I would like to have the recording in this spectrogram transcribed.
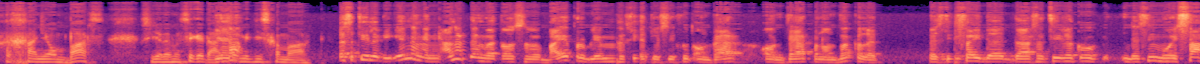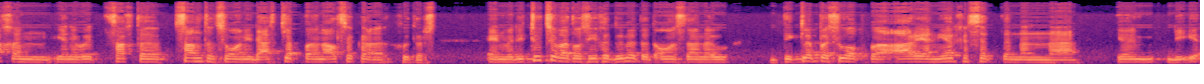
gaan jy hom bars. So jy moet seker daai ja. sommetjies gemaak. Dis natuurlik die een ding en die ander ding wat ons nou baie probleme gegee het ons die goed ontwerp ontwerp en ontwikkel het is die feit dat daar's natuurlik ook dis nie mooi sag en jy nou weet sagte sand en so aan en daar's klippe en al sulke goeters. En met die toetse wat ons hier gedoen het, het ons dan nou die klippe so op 'n area neergesit en dan uh jy die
